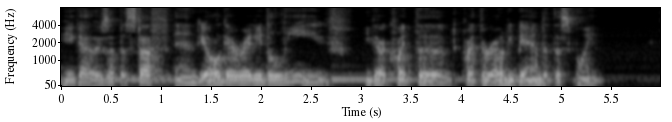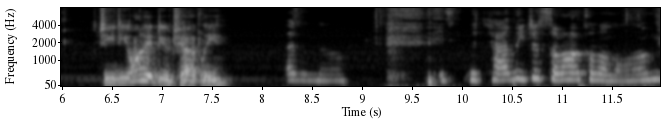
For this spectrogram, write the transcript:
he gathers up his stuff and you all get ready to leave. You got quite the quite the rowdy band at this point. Gee, do you want to do Chadley? I don't know. Did Chadley just somehow come along?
